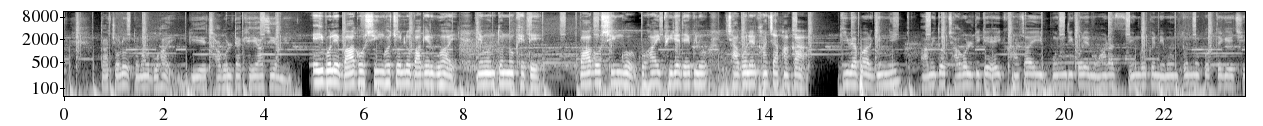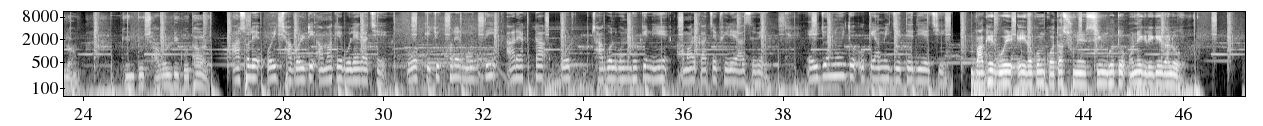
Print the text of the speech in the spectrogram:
তা চলো তোমার গুহায় গিয়ে ছাগলটা খেয়ে আসি আমি। এই বলে বাঘ ও সিংহ চলল বাঘের গুহায় নেমন্তন্ন খেতে। বাঘ ও সিংহ গুহায় ফিরে দেখল ছাগলের খাঁচা ফাঁকা। কি ব্যাপার গিন্নি? আমি তো ছাগলটিকে এই খাঁচায় বন্দি করে মহারাজ সিংহকে নেমন্তন্ন করতে গিয়েছিলাম। কিন্তু ছাগলটি কোথায়? আসলে ওই ছাগলটি আমাকে বলে গেছে। ও কিছুক্ষণের মধ্যেই আর একটা ওর ছাগল বন্ধুকে নিয়ে আমার কাছে ফিরে আসবে। এই জন্যই তো ওকে আমি যেতে দিয়েছি। বাঘের বইয়ের এই রকম কথা শুনে সিংহ তো অনেক রেগে গেল।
